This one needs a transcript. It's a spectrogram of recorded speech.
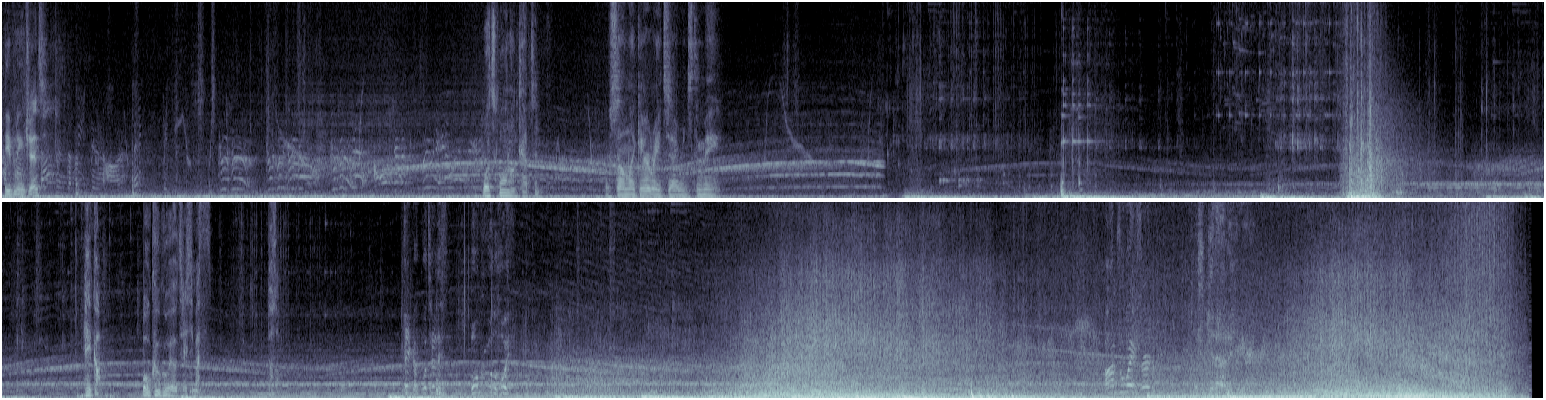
Evening, gents. What's going on, Captain? Those sound like air raid sirens to me. Heika, 防空壕へお連れします。どうぞ。陛下、こちらです。Bombs Arms away, sir. Let's get out of here.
